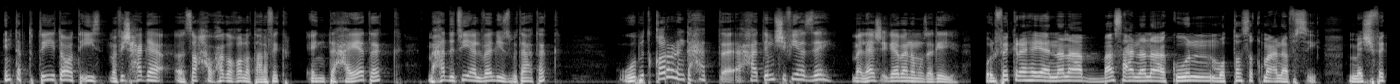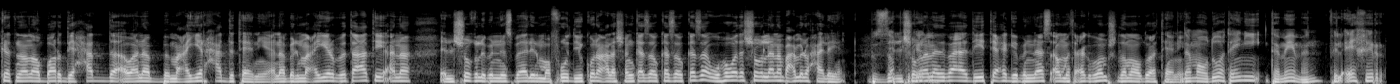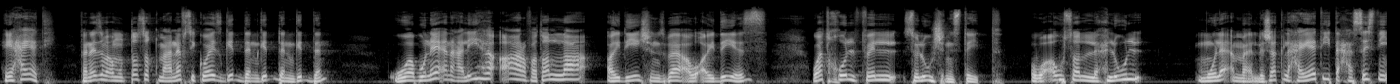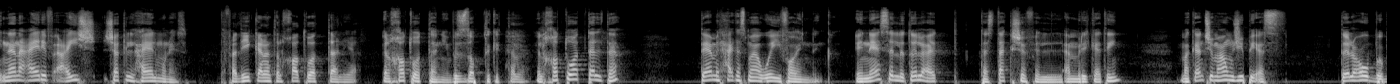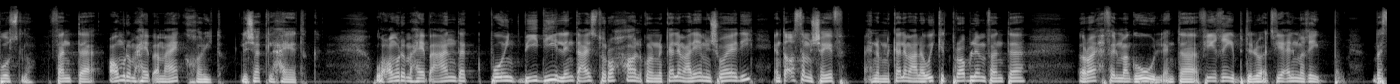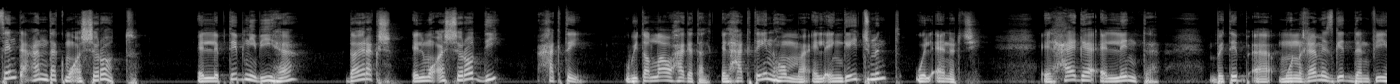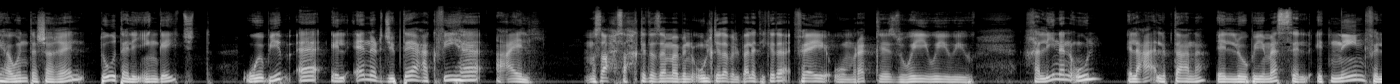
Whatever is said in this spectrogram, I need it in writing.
أنت بتبتدي تقعد تقيس. مفيش حاجة صح وحاجة غلط على فكرة. أنت حياتك محدد فيها الفاليوز بتاعتك. وبتقرر انت هت... هتمشي فيها إزاي. ملهاش اجابة نموذجية. والفكرة هي ان أنا بسعى ان أنا اكون متسق مع نفسي. مش فكرة ان أنا برضي حد أو أنا بمعايير حد تاني. أنا بالمعايير بتاعتي أنا الشغل بالنسبة لي المفروض يكون علشان كذا وكذا وكذا وهو ده الشغل اللي أنا بعمله حاليا. بالظبط الشغلانة دي بقى دي تعجب الناس أو ما تعجبهمش ده موضوع تاني. ده موضوع تاني تماما. في الآخر هي حياتي. فانا لازم أبقى متسق مع نفسي كويس جدا جدا جدا وبناء عليها أعرف أطلع ideations بقى أو ideas وادخل في ال solution state وأوصل لحلول ملائمة لشكل حياتي تحسسني إن أنا عارف أعيش شكل الحياة المناسب. فدي كانت الخطوة الثانية الخطوة الثانية بالظبط كده. تمام. الخطوة الثالثه تعمل حاجة اسمها way finding الناس اللي طلعت تستكشف الأمريكتين ما كانش معاهم GPS طلعوا ببوصلة. فأنت عمر ما هيبقى معاك خريطة لشكل حياتك. وعمر ما هيبقى عندك point B دي اللي انت عايز تروحها اللي كنا بنتكلم عليها من شوية دي انت أصلا مش شايفها. إحنا بنتكلم على wicked problem فأنت رايح في المجهول. انت في غيب دلوقتي في علم غيب. بس انت عندك مؤشرات. اللي بتبني بيها direction المؤشرات دي حاجتين وبيطلعوا حاجة ثالثه الحاجتين هما ال engagement وال energy الحاجة اللي انت بتبقى منغمس جدا فيها وانت شغال totally engaged وبيبقى ال energy بتاعك فيها عالي. مصحصح كده زي ما بنقول كده بالبلدي كده فايق ومركز وي وي وي خلينا نقول العقل بتاعنا اللي بيمثل 2%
